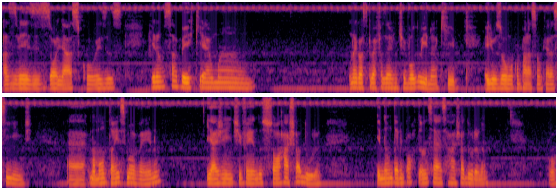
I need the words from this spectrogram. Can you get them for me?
às vezes olhar as coisas e não saber que é uma um negócio que vai fazer a gente evoluir, né? Que ele usou uma comparação que era a seguinte: é, uma montanha se movendo e a gente vendo só a rachadura e não dando importância a essa rachadura, né? Por,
